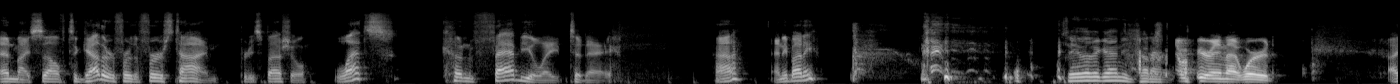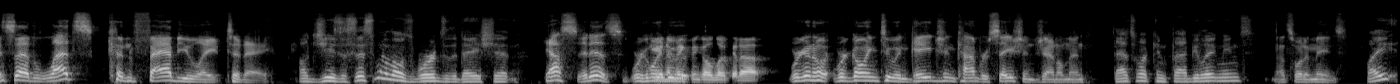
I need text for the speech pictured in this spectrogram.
and myself together for the first time. Pretty special. Let's confabulate today. Huh? Anybody? Say that again. You cut out. I'm hearing that word. I said, let's confabulate today. Oh Jesus! This is one of those words of the day shit. Yes, it is. We're You're going gonna to make me go look it up. we're gonna we're going to engage in conversation, gentlemen. That's what confabulate means. That's what it means. Why?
